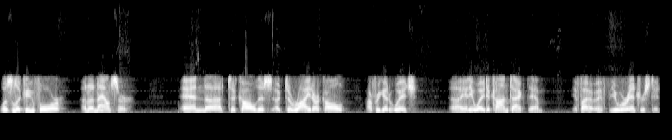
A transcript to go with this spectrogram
was looking for an announcer. And uh, to call this uh, to write or call I forget which uh, anyway to contact them if I if you were interested.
